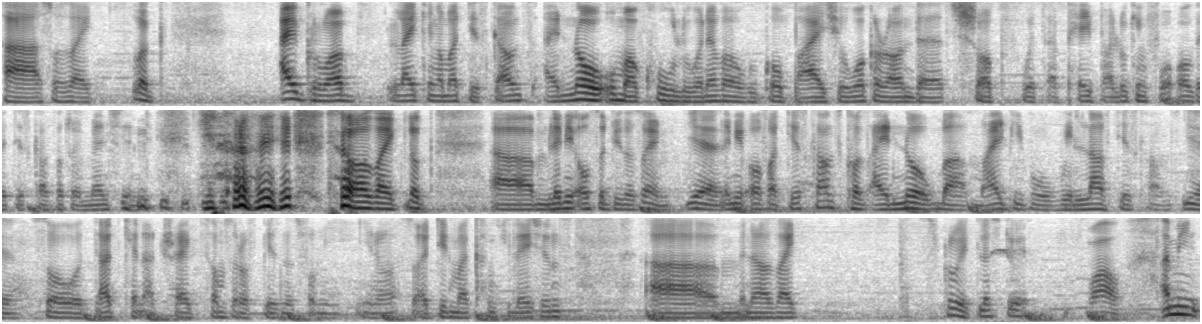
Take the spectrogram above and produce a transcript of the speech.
Uh, so I was like, look, I grew up liking about discounts. I know Umakulu, whenever we go by, she'll walk around the shop with a paper looking for all the discounts that were mentioned. you know what I mean? So I was like, look, um, let me also do the same. Yeah. Let me offer discounts because I know uh, my people will love discounts. Yeah. So that can attract some sort of business for me, you know. So I did my calculations, um, and I was like, screw it, let's do it. Wow. I mean,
